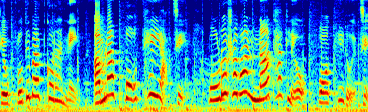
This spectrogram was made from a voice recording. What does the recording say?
কেউ প্রতিবাদ করার নেই। আমরা পথেই আছি। পৌরসভা না থাকলেও পথে রয়েছে।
